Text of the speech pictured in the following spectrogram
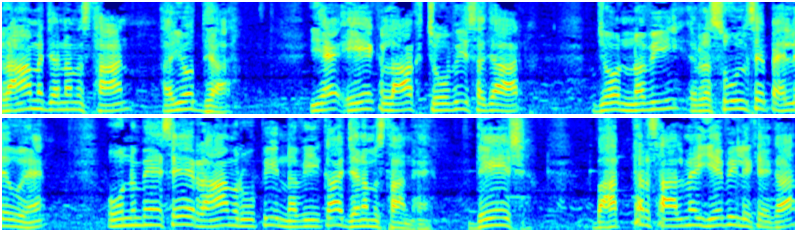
राम जन्म स्थान अयोध्या। यह एक लाख चौबीस हज़ार जो नवी रसूल से पहले हुए हैं, उनमें से राम रूपी नवी का जन्म स्थान है। देश बहत्तर साल में ये भी लिखेगा,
